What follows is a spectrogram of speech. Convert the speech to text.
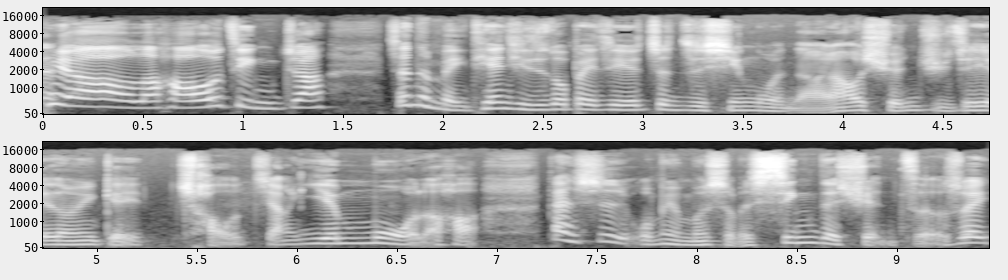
票了，好紧张！真的每天其实都被这些政治新闻啊，然后选举这些东西给吵这样淹没了哈。但是我们有没有什么新的选择？所以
